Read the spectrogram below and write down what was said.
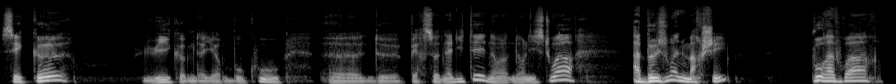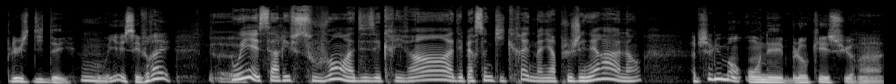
c'est que lui, comme d'ailleurs beaucoup euh, de personnalités dans, dans l'histoire, a besoin de marcher pour avoir plus d'idées. Hmm. Vous voyez, c'est vrai. Euh, Oui, et ça arrive souvent à des écrivains, à des personnes qui créent de manière plus générale. hein. Absolument. On est bloqué sur, un,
